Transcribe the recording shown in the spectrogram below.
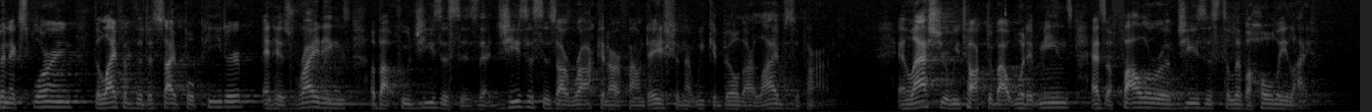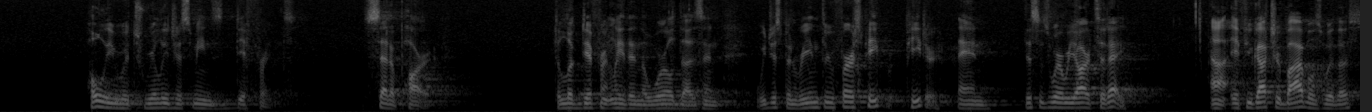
been exploring the life of the disciple Peter and his writings about who Jesus is, that Jesus is our rock and our foundation that we can build our lives upon. And last year we talked about what it means as a follower of Jesus to live a holy life. Holy, which really just means different, set apart, to look differently than the world does. And we've just been reading through First Peter, and this is where we are today. Uh, if you got your Bibles with us,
